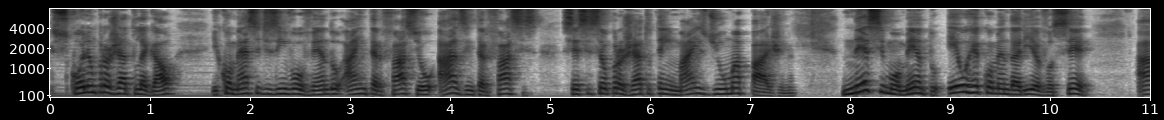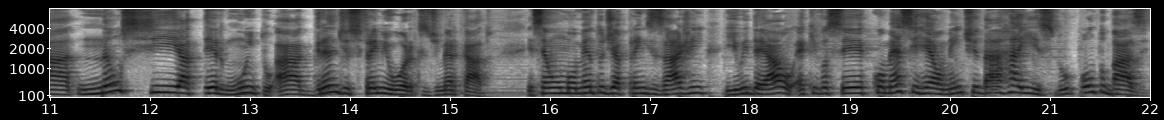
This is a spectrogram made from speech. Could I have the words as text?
escolha um projeto legal e comece desenvolvendo a interface ou as interfaces se esse seu projeto tem mais de uma página. Nesse momento, eu recomendaria você a não se ater muito a grandes frameworks de mercado. Esse é um momento de aprendizagem e o ideal é que você comece realmente da raiz, do ponto base,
